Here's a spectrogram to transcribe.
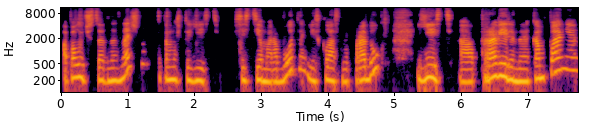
а получится однозначно, потому что есть система работы, есть классный продукт, есть а, проверенная компания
